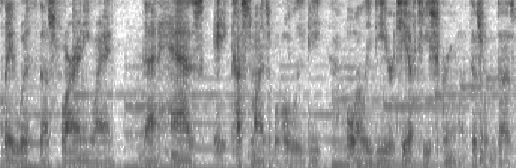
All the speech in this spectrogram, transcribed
played with thus far, anyway, that has a customizable OLED, OLED or TFT screen like this one does,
